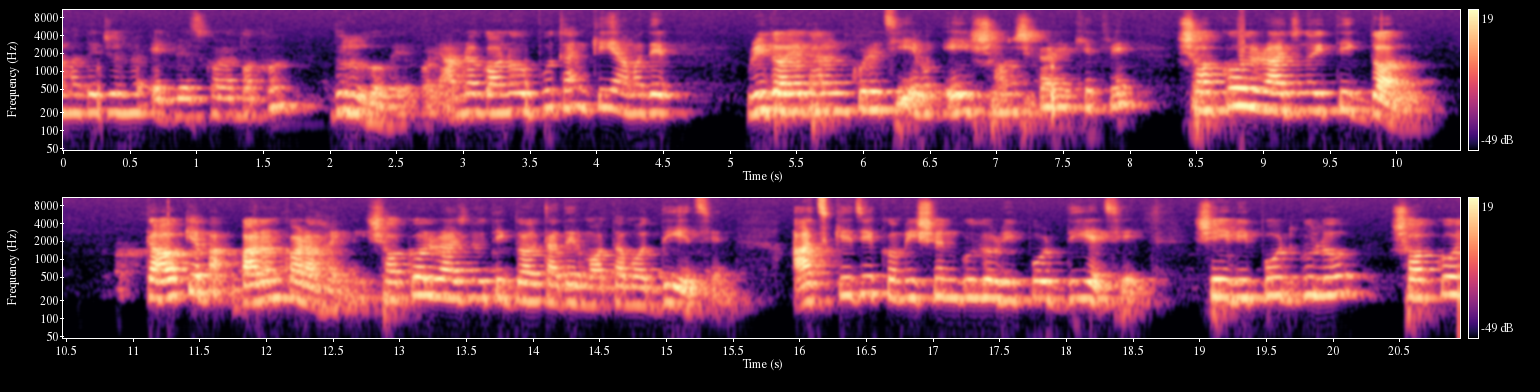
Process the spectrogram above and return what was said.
আমাদের জন্য অ্যাড্রেস করা তখন দুরূহ হয়ে পড়ে। আমরা গণ অভ্যুত্থানকেই আমাদের হৃদয়ে ধারণ করেছি এবং এই সংস্কারের ক্ষেত্রে সকল রাজনৈতিক দল কাউকে বারণ করা হয়নি। সকল রাজনৈতিক দল তাদের মতামত দিয়েছেন। আজকে যে কমিশনগুলো রিপোর্ট দিয়েছে সেই রিপোর্টগুলো সকল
